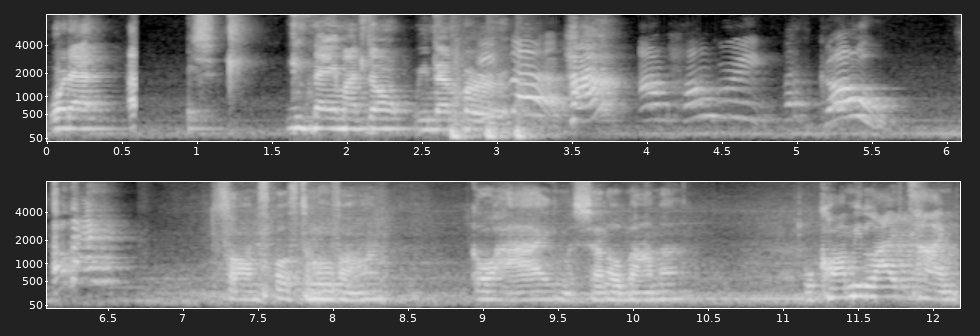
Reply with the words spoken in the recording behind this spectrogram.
or that bitch whose name I don't remember? Huh? I'm hungry. Let's go. Okay. So I'm supposed to move on? Go hi, Michelle Obama? Well, call me Lifetime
